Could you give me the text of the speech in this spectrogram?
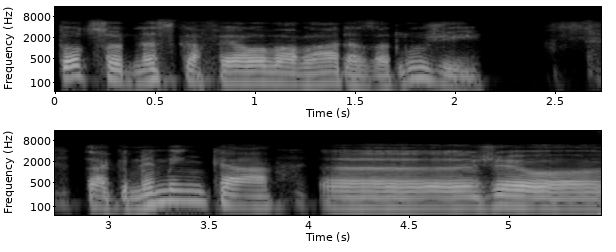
to, co dneska fialová vláda zadluží, tak miminka, e, že jo,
